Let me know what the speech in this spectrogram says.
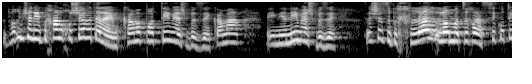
זה דברים שאני בכלל לא חושבת עליהם, כמה פרטים יש בזה, כמה עניינים יש בזה. זה שזה בכלל לא מצליח להעסיק אותי,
